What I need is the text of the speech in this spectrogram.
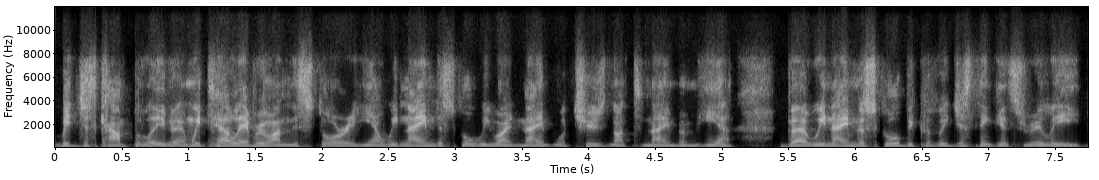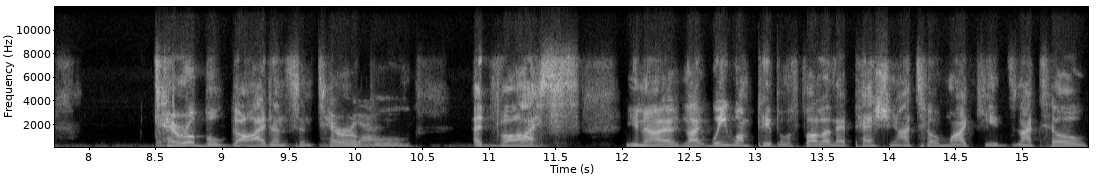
we just can't believe it. And we tell everyone this story. You know we named the school we won't name we'll choose not to name them here but we named the school because we just think it's really terrible guidance and terrible yeah. advice you know like we want people to follow their passion i tell my kids and i tell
